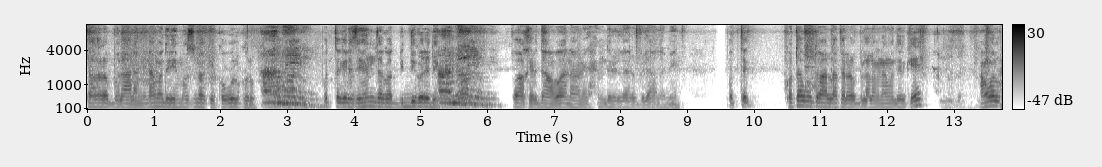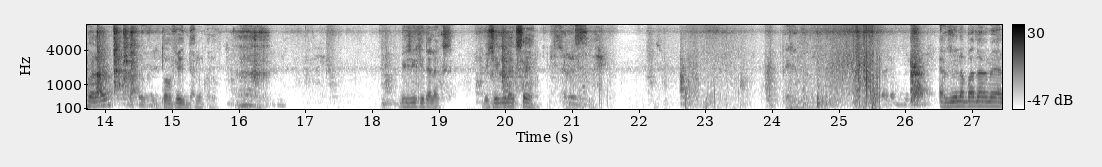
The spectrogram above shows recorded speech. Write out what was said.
তাআলা রব্বুল আলামিন আমাদের এই মজমাকে কবুল করুক। প্রত্যেকের জেহেন জগৎ বৃদ্ধি করে দেখ ও আখির দাওয়ানা আলহামদুলিল্লাহ রবিল আলমিন। প্রত্যেক কথা মতো আল্লাহ তালা রব্বুল আলমিন আমাদেরকে আমল করার তৌফিক দান করুক। বেশি খিদা লাগছে। বেশি কি লাগছে? একজনে বাদামের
